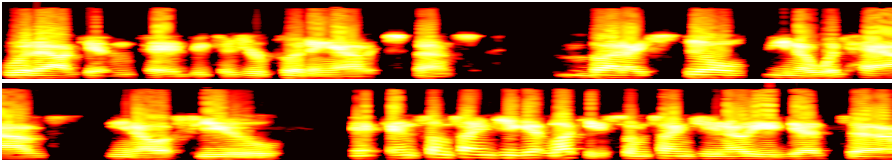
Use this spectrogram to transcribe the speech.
without getting paid because you're putting out expense. But I still, you know, would have you know a few, and sometimes you get lucky. Sometimes you know you get uh,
